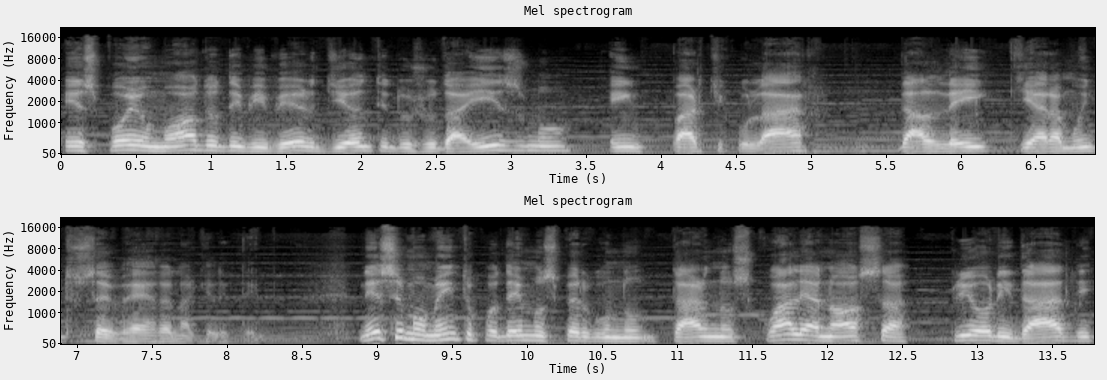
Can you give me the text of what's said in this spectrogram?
expõe o modo de viver diante do judaísmo, em particular da lei que era muito severa naquele tempo. Nesse momento podemos perguntar-nos qual é a nossa prioridade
